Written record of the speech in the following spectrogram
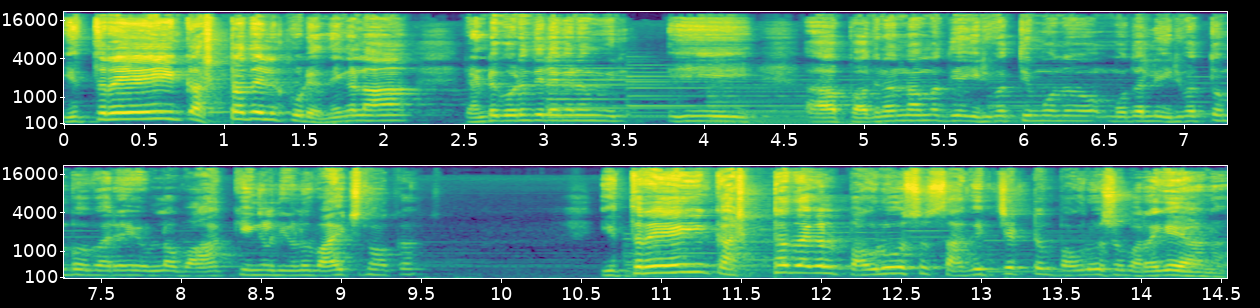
ഇത്രയും കഷ്ടതയിൽ കൂടെ നിങ്ങൾ ആ രണ്ട് കുരുന്തിലേഖനം ഈ ആ, പതിനൊന്നാം അധ്യായം ഇരുപത്തിമൂന്ന് മുതൽ ഇരുപത്തൊമ്പത് വരെയുള്ള വാക്യങ്ങൾ നിങ്ങൾ വായിച്ചു നോക്ക്. ഇത്രയും കഷ്ടതകൾ പൗലോസ് സഹിച്ചിട്ടും പൗലോസ് പറയുകയാണ്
